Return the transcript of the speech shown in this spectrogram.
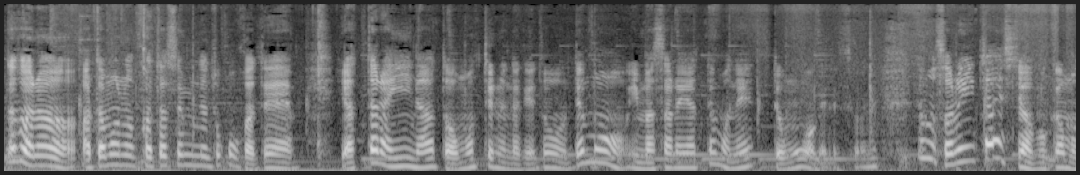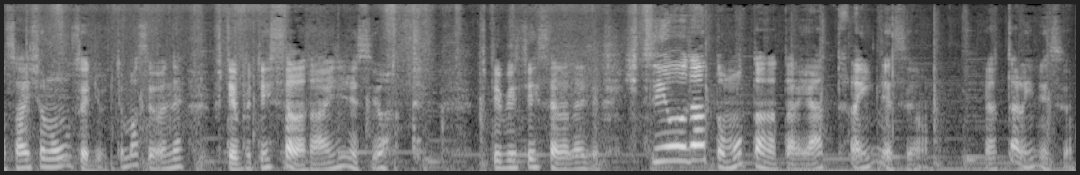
だから頭の片隅のどこかでやったらいいなとは思ってるんだけどでも今更やってもねって思うわけですよね。でもそれに対しては僕はもう最初の音声で言ってますよね。ふてぶてしさが大事ですよ。ってふてぶてしさが大事。必要だと思ったんだったらやったらいいんですよ。やったらいいんですよ。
